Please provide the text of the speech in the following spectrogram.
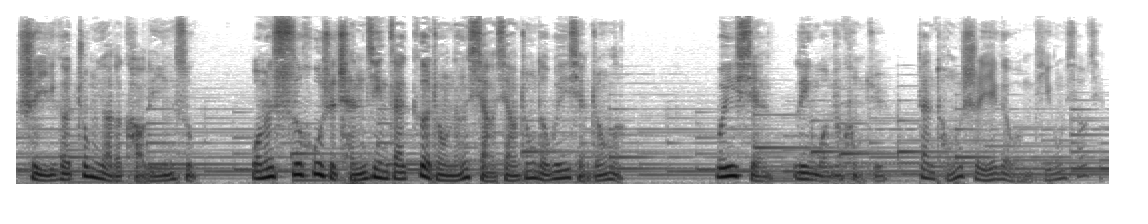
是一个重要的考虑因素。我们似乎是沉浸在各种能想象中的危险中了。危险令我们恐惧，但同时也给我们提供消遣。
